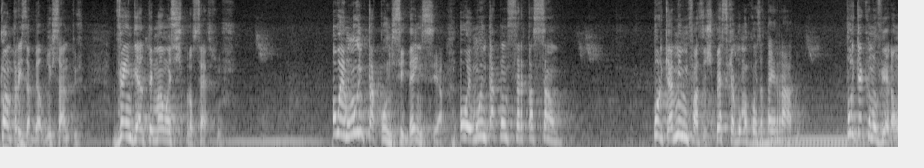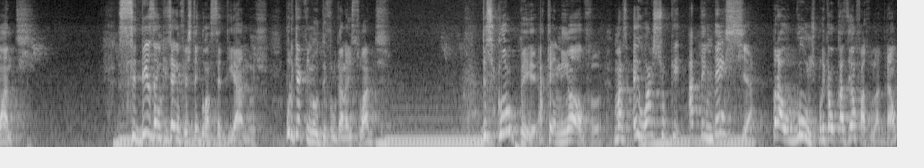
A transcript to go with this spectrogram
contra Isabel dos Santos, vem de antemão esses processos. Ou é muita coincidência, ou é muita concertação. Porque a mim me faz espécie que alguma coisa está errado. Por que, que não vieram antes? Se dizem que já investigam há sete anos, por que, que não divulgaram isso antes? Desculpe a quem me ouve, mas eu acho que a tendência para alguns, porque a ocasião faz o ladrão,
